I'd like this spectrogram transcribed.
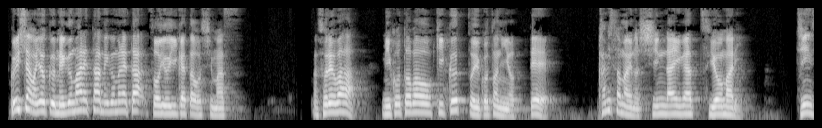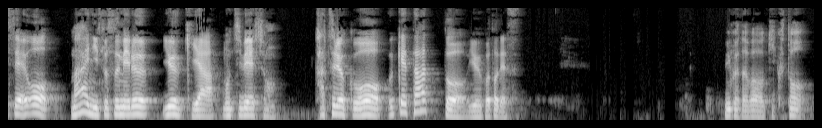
クリスチャンはよく恵まれた、恵まれた、そういう言い方をします。それは、御言葉を聞くということによって、神様への信頼が強まり、人生を前に進める勇気やモチベーション、活力を受けたということです。御言葉を聞くと、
